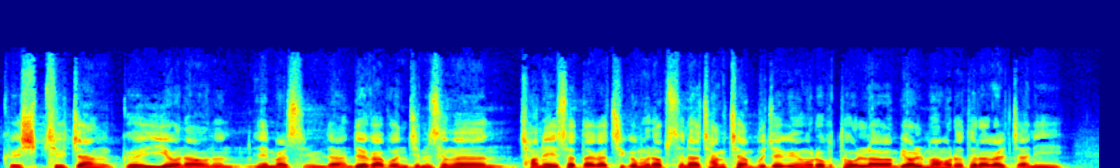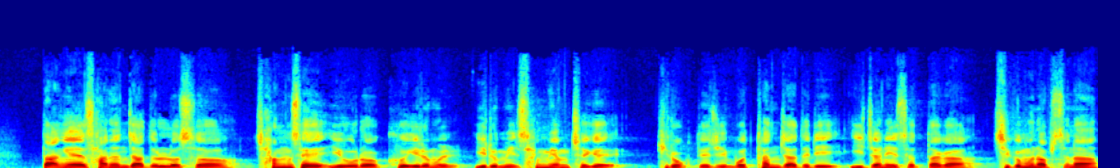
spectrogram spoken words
그 17장 그 이어 나오는 네, 말씀입니다. 내가 본 짐승은 전에 있었다가 지금은 없으나 장차 무적용으로부터 올라와 멸망으로 들어갈 자니 땅에 사는 자들로서 창세 이후로 그 이름을 이름이 생명책에 기록되지 못한 자들이 이전에 있었다가 지금은 없으나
